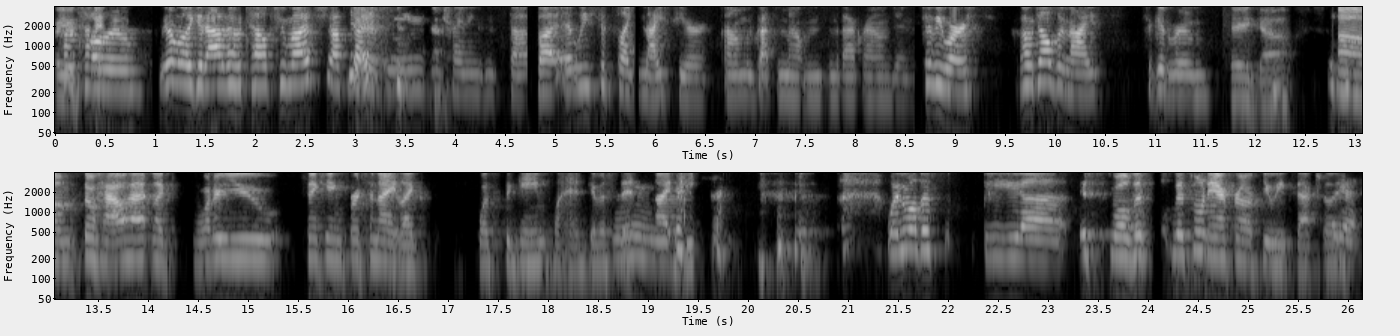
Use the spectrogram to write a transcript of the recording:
Hotel room. We don't really get out of the hotel too much outside Yeah. of games and trainings and stuff. But at least it's like nice here. Um, we've got some mountains in the background, and could be worse. Hotels are nice. It's a good room. There you go. Um, so how ha- like what are you thinking for tonight? Like what's the game plan? Give us the Mm. ideas. When will this be? Uh, this well this this won't air for a few weeks actually. Okay.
